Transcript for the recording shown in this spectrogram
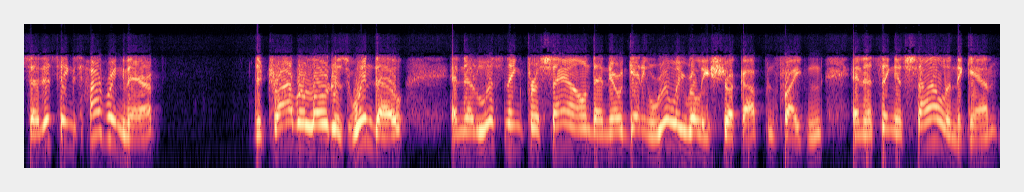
So this thing's hovering there. The driver lowered his window, and they're listening for sound, and they're getting really, really shook up and frightened, and the thing is silent again.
